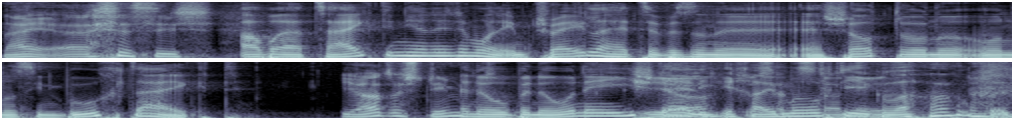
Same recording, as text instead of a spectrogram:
Nein, äh, es ist... Aber er zeigt ihn ja nicht einmal. Im Trailer hat es eben so einen, einen Shot, wo er, wo er seinen Bauch zeigt. Ja, das stimmt. Eine oben ohne Einstellung. Ja, ich das habe immer auf die nicht. gewartet.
